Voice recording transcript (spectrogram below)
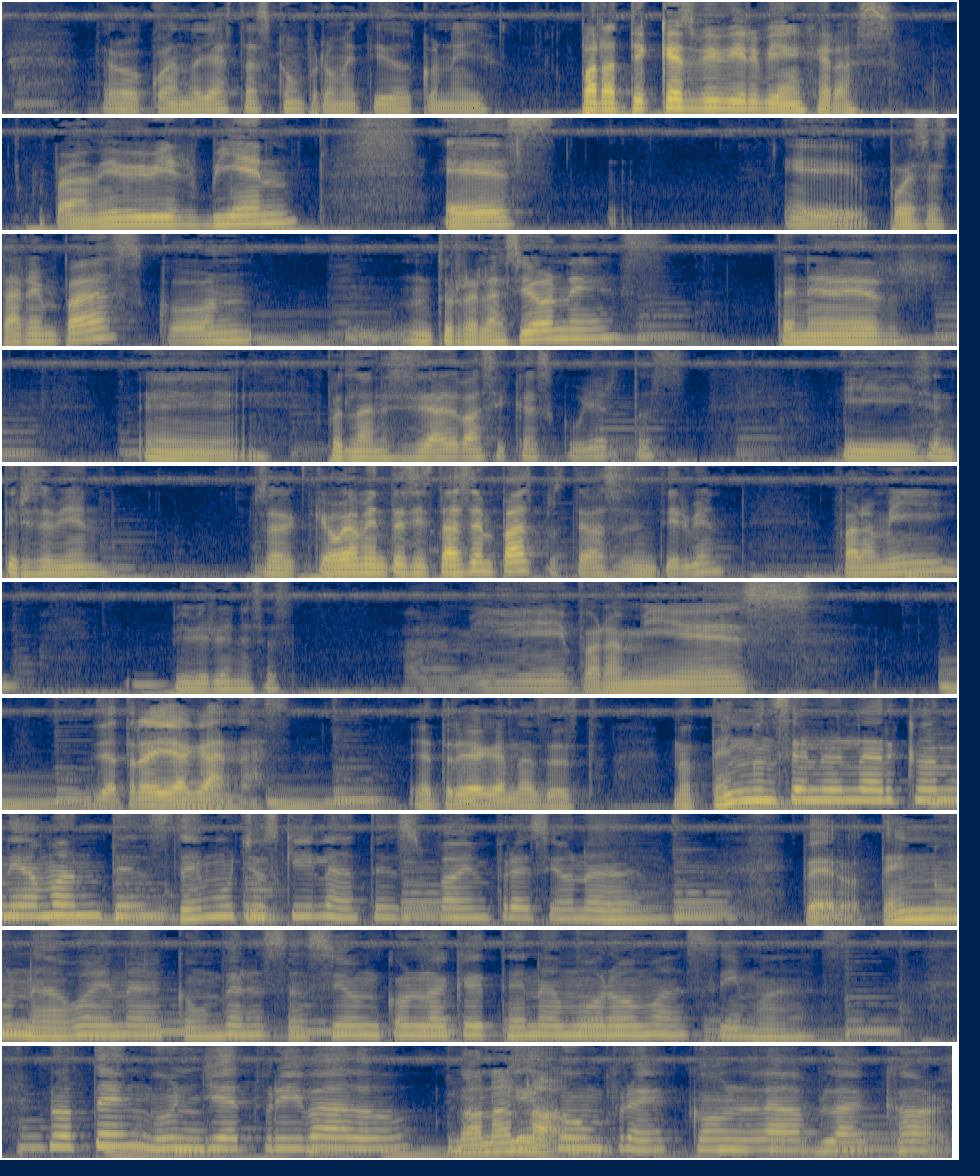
pero cuando ya estás comprometido con ello. Para ti, ¿qué es vivir bien, Geras? Para mí vivir bien es eh, pues estar en paz con tus relaciones, tener eh, pues las necesidades básicas cubiertas y sentirse bien. O sea, que obviamente si estás en paz, pues te vas a sentir bien. Para mí, vivir bien es eso. Para mí, para mí es... Ya traía ganas. Ya traía ganas de esto. No tengo un celular con diamantes de muchos quilates para impresionar. Pero tengo una buena conversación con la que te enamoro más y más. No tengo un jet privado No, no, que no. compré con la Black Card.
